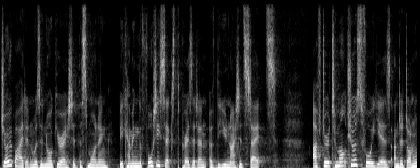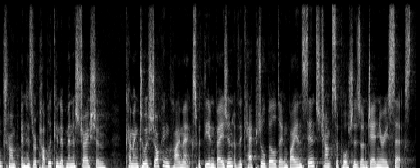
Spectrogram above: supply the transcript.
Joe Biden was inaugurated this morning, becoming the 46th President of the United States. After a tumultuous four years under Donald Trump and his Republican administration, coming to a shocking climax with the invasion of the Capitol building by incensed Trump supporters on January 6th,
